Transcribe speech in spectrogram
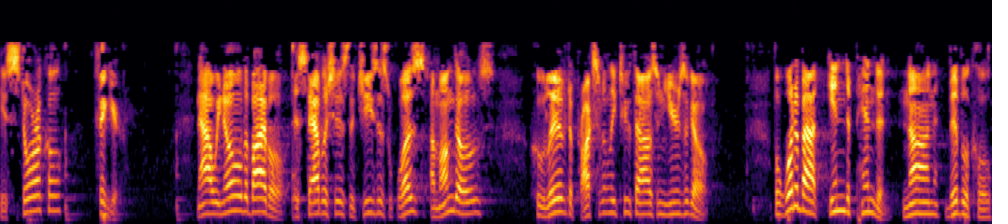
historical figure? Now we know the Bible establishes that Jesus was among those who lived approximately 2,000 years ago. But what about independent, non-biblical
